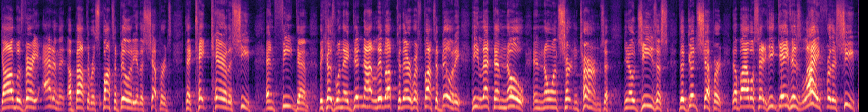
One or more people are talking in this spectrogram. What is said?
God was very adamant about the responsibility of the shepherds to take care of the sheep and feed them because when they did not live up to their responsibility, He let them know in no uncertain terms. You know, Jesus, the Good Shepherd, the Bible said He gave His life for the sheep,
